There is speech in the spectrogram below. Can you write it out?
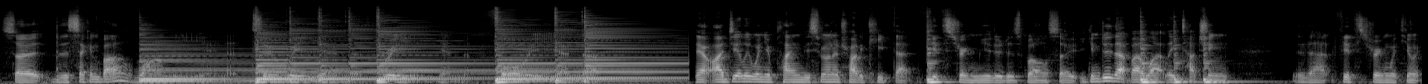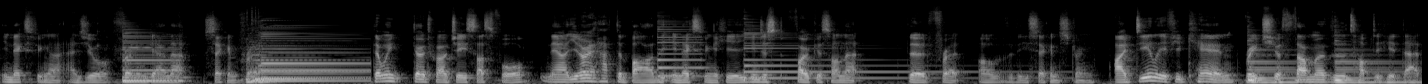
So the second bar, one e and a two e and a three and a four e and a. Now ideally when you're playing this, you want to try to keep that fifth string muted as well. So you can do that by lightly touching that fifth string with your index finger as you're fretting down that second fret. Then we go to our G sus4. Now you don't have to bar the index finger here, you can just focus on that third fret of the second string. Ideally, if you can, reach your thumb over the top to hit that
